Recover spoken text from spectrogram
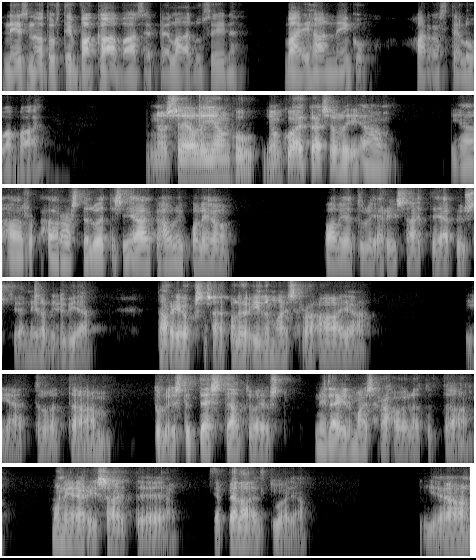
niin sanotusti vakavaa se pelailu siinä vai ihan niin kuin harrastelua vai? No se oli jonkun, jonkun aikaa se oli ihan, ihan har, harrastelu, että siihen aikaan oli paljon, paljon tuli eri saitteja pystyä, niillä oli hyviä tarjouksia, sai paljon ilmaisrahaa ja, ja tuota, tuli sitten testailtua just niillä ilmaisrahoilla tota, monia eri saitteja ja, ja pelailtua. Ja, ja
